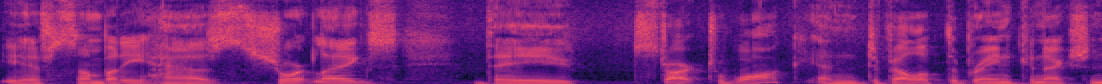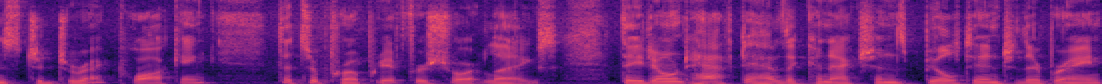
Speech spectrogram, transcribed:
if somebody has short legs, they start to walk and develop the brain connections to direct walking that's appropriate for short legs. They don't have to have the connections built into their brain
